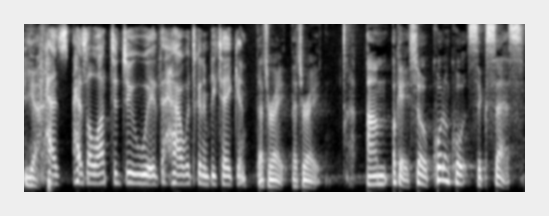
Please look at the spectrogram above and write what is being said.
yeah. has has a lot to do with how it's going to be taken. That's right. That's right. Um, okay, so quote unquote success,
